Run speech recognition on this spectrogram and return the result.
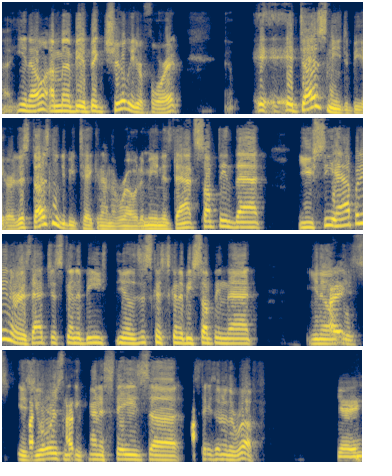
uh, you know, I'm going to be a big cheerleader for it. it. It does need to be heard. This does need to be taken on the road. I mean, is that something that you see happening, or is that just going to be, you know, is this just going to be something that, you know, I, is is yours and, and kind of stays uh stays under the roof? Yeah,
